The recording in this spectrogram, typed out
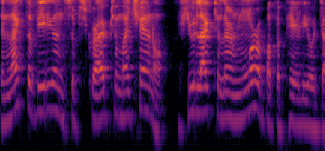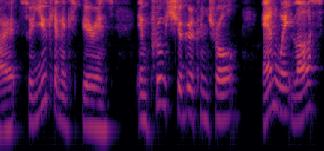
then like the video and subscribe to my channel. If you'd like to learn more about the paleo diet so you can experience improved sugar control and weight loss,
